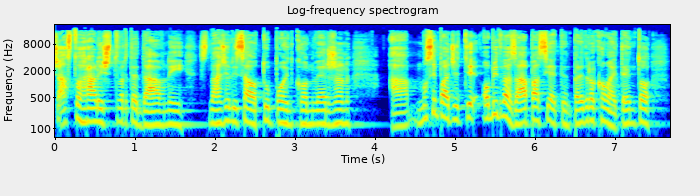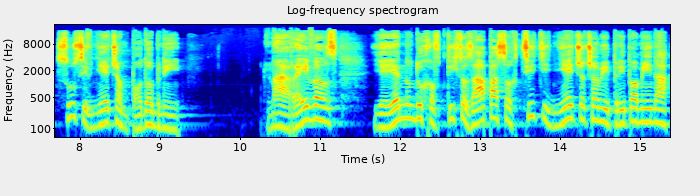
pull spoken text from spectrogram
často hrali štvrté dávny, snažili sa o two-point conversion a musím povedať, že tie obidva zápasy, aj ten pred rokom, aj tento, sú si v niečom podobní. Na Ravens je jednoducho v týchto zápasoch cítiť niečo, čo mi pripomína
